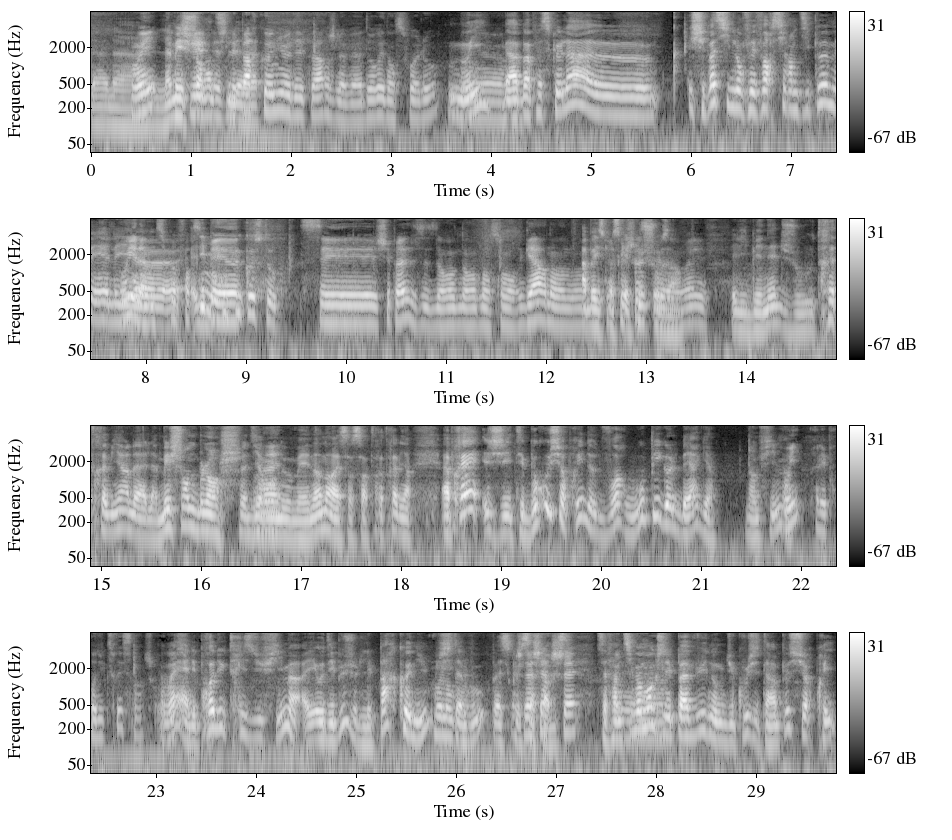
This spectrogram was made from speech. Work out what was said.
la, la, Oui, la Je méchante. l'ai- je l'ai la- pas reconnu au départ, je l'avais adoré dans Swallow. Oui, euh, bah, bah parce que là, euh, je sais pas s'ils l'ont fait forcir un petit peu, mais elle est, Oui, elle est un euh, petit peu forcée, elle est mais, beaucoup euh, plus costaud. c'est, je sais pas, dans, dans, dans son regard. Dans, dans Ah bah, il se passe quelque chose, euh, hein. ouais. Ellie Bennett joue très très bien la, la méchante blanche, dirons-nous. Mais non, non, elle s'en sort très très bien. Après, j'ai été beaucoup surpris de voir Whoopi Goldberg dans le film. Oui, elle est productrice, hein, je crois. Ouais, elle est productrice du film et au début je ne l'ai pas reconnue, je t'avoue, parce que Je ça la fait, ça fait un petit Et, moment euh, que je l'ai pas vue, donc du coup j'étais un peu surpris.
